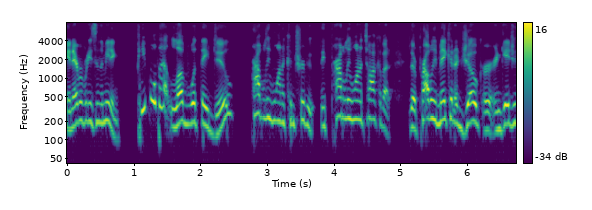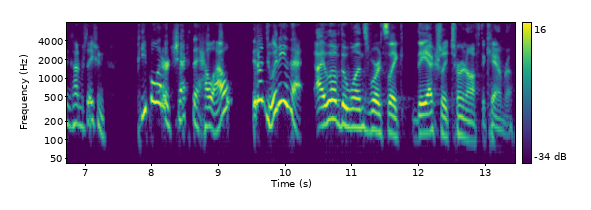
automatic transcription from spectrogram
and everybody's in the meeting, people that love what they do probably want to contribute. They probably want to talk about it. They're probably making a joke or engaging in conversation. People that are checked the hell out, they don't do any of that. I love the ones where it's like they actually turn off the camera.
